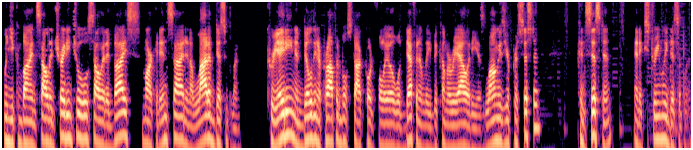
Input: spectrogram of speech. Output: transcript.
When you combine solid trading tools, solid advice, market insight, and a lot of discipline, Creating and building a profitable stock portfolio will definitely become a reality as long as you're persistent, consistent, and extremely disciplined.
